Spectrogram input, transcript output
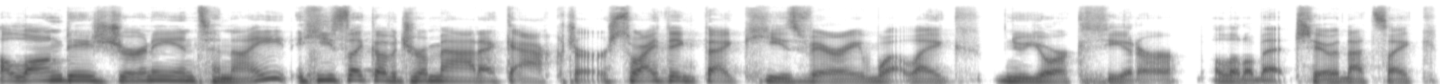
A Long Day's Journey into Night. He's like a dramatic actor. So I think like he's very what like New York theater a little bit too. And That's like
